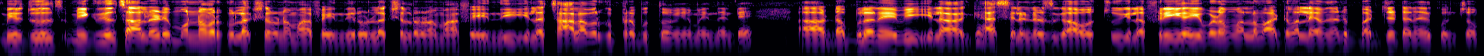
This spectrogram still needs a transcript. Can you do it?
మీరు చూసి మీకు తెలుసు ఆల్రెడీ మొన్న వరకు లక్ష రుణమాఫీ అయింది రెండు లక్షల రుణమాఫీ అయింది. ఇలా చాలా వరకు ప్రభుత్వం ఏమైందంటే డబ్బులు అనేవి ఇలా గ్యాస్ సిలిండర్స్ కావచ్చు ఇలా ఫ్రీగా ఇవ్వడం వల్ల వాటి వల్ల ఏమైందంటే బడ్జెట్ అనేది కొంచెం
